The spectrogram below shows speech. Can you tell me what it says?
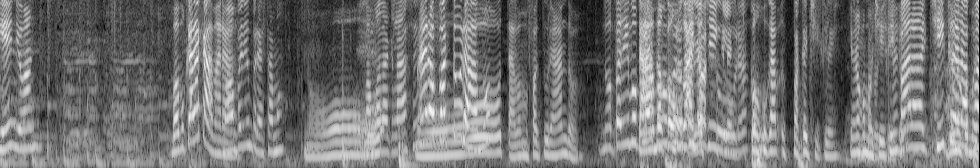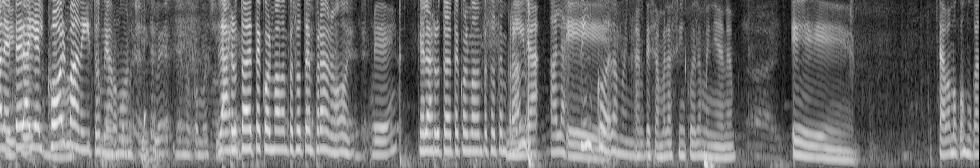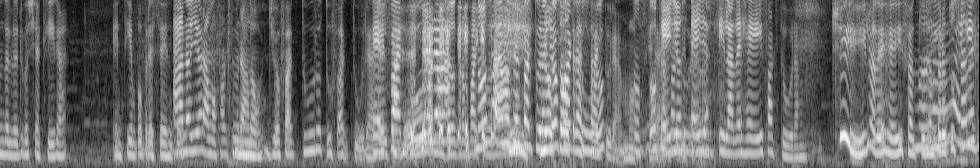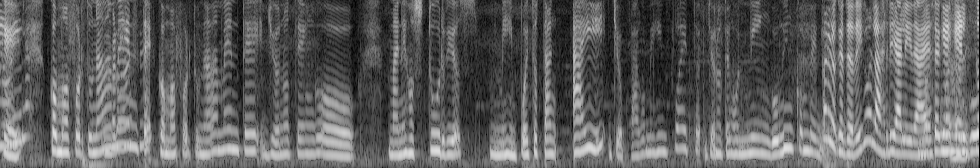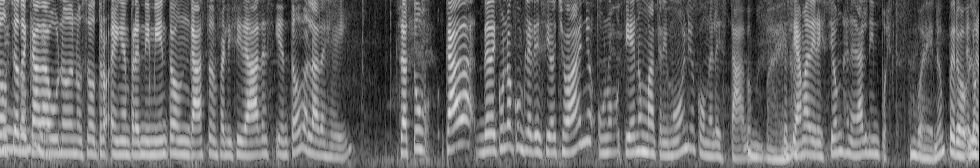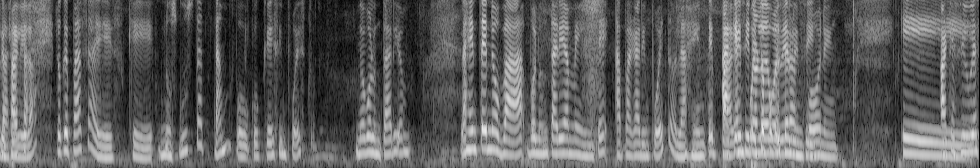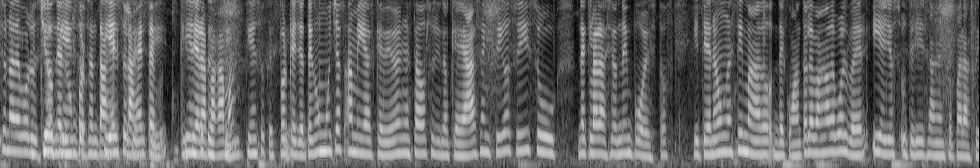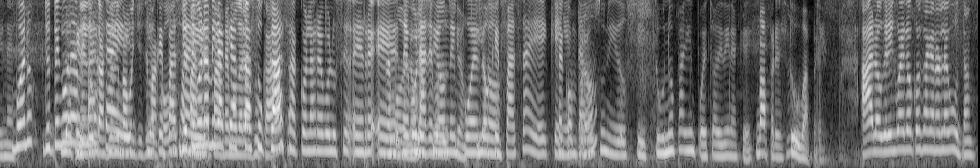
Bien, Joan? ¿Voy a buscar la cámara? Vamos a pedir un préstamo. No. Vamos a dar clase. Pero facturamos. No, estábamos facturando. No pedimos Estábamos conjugando factura. Conjugar, ¿Para qué chicle? Yo no como chicle. Para el chicle, no la paletera chicle. y el colmadito, mi Yo no amor. como chicle. Yo no como chicle. La ruta de este colmado empezó temprano hoy. ¿Eh? Que la ruta de este colmado empezó temprano. Mira. a las eh, 5 de la mañana. Empezamos a las 5 de la mañana. Eh, estábamos conjugando el verbo Shakira en tiempo presente. Ah, no lloramos, facturamos. No, yo facturo, tú facturas. Él factura. Nosotros No facturamos. sabemos si él factura. Nosotras yo facturo. facturamos. Nosotras Ellos, facturamos. ellas y la DGI facturan. Sí, la dejé y facturan, pero tú que sabes que, como afortunadamente, como afortunadamente yo no tengo manejos turbios, mis impuestos están ahí, yo pago mis impuestos, yo no tengo ningún inconveniente. Pero lo que te digo, la realidad No es que el socio de cada uno de nosotros en emprendimiento, en gasto, en felicidades y en todo la DGI. O sea, tú, cada, desde que uno cumple 18 años, uno tiene un matrimonio con el Estado, Bueno. que se llama Dirección General de Impuestos. Bueno, pero lo que, pasa, lo que pasa es que nos gusta tan poco que es impuesto, no voluntario. La gente no va voluntariamente a pagar impuestos, la gente paga que si no impuestos porque se lo sí. Eh, A que si hubiese una devolución de algún porcentaje, la gente sí, quisiera pagar sí, más. Pienso que sí. Porque yo tengo muchas amigas que viven en Estados Unidos que hacen sí o sí su declaración de impuestos y tienen un estimado de cuánto le van a devolver y ellos utilizan eso para fines. Bueno, yo tengo Lo una amiga. pasa educación y para es- muchísimas lo que cosas. pasa Yo tengo una amiga para que hasta su casa, con la revolución, eh, re- eh, devolución, la de impuestos. Lo que pasa es que en compró. Estados Unidos, si tú no pagas impuestos, adivina qué. Va preso. Tú vas preso. A los gringos hay dos cosas que no les gustan.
